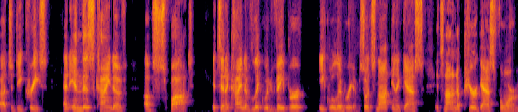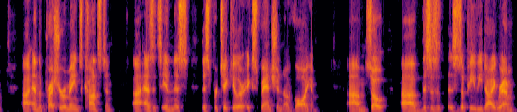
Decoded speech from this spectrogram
uh, to decrease. And in this kind of, of spot, it's in a kind of liquid vapor equilibrium. So it's not in a gas, it's not in a pure gas form, uh, and the pressure remains constant uh, as it's in this this particular expansion of volume. Um, so uh, this is this is a PV diagram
